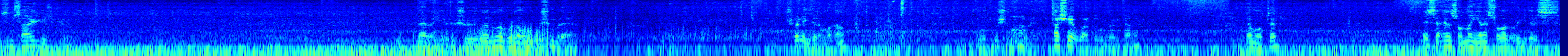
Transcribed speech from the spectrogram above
Bizim sahil gözüküyor. Nereden girdik? Şu yunanıma buradan unutmuşum bile ya. Şöyle gidelim bakalım. Unutmuşum abi. Taş ev vardı burada bir tane. Hem otel. Neyse en sondan yine sola doğru gideriz.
